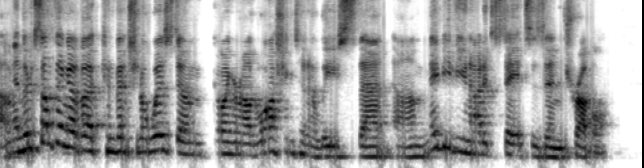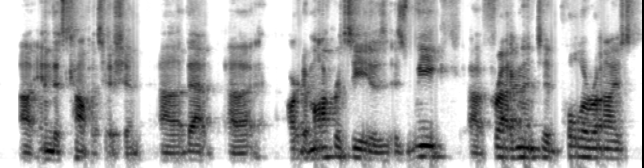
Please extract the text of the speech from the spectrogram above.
Um, and there's something of a conventional wisdom going around Washington, at least, that um, maybe the United States is in trouble uh, in this competition, uh, that uh, our democracy is, is weak, uh, fragmented, polarized,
